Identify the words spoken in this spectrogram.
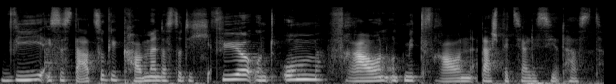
wie ist es dazu gekommen, dass du dich für und um Frauen und mit Frauen da spezialisiert hast?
